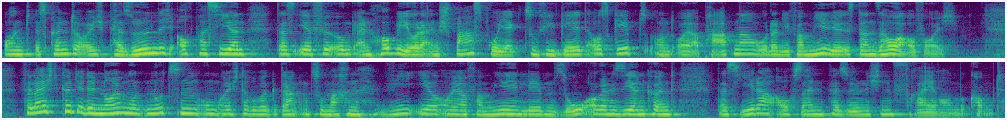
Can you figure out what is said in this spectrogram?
Und es könnte euch persönlich auch passieren, dass ihr für irgendein Hobby oder ein Spaßprojekt zu viel Geld ausgebt und euer Partner oder die Familie ist dann sauer auf euch. Vielleicht könnt ihr den Neumond nutzen, um euch darüber Gedanken zu machen, wie ihr euer Familienleben so organisieren könnt, dass jeder auch seinen persönlichen Freiraum bekommt.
